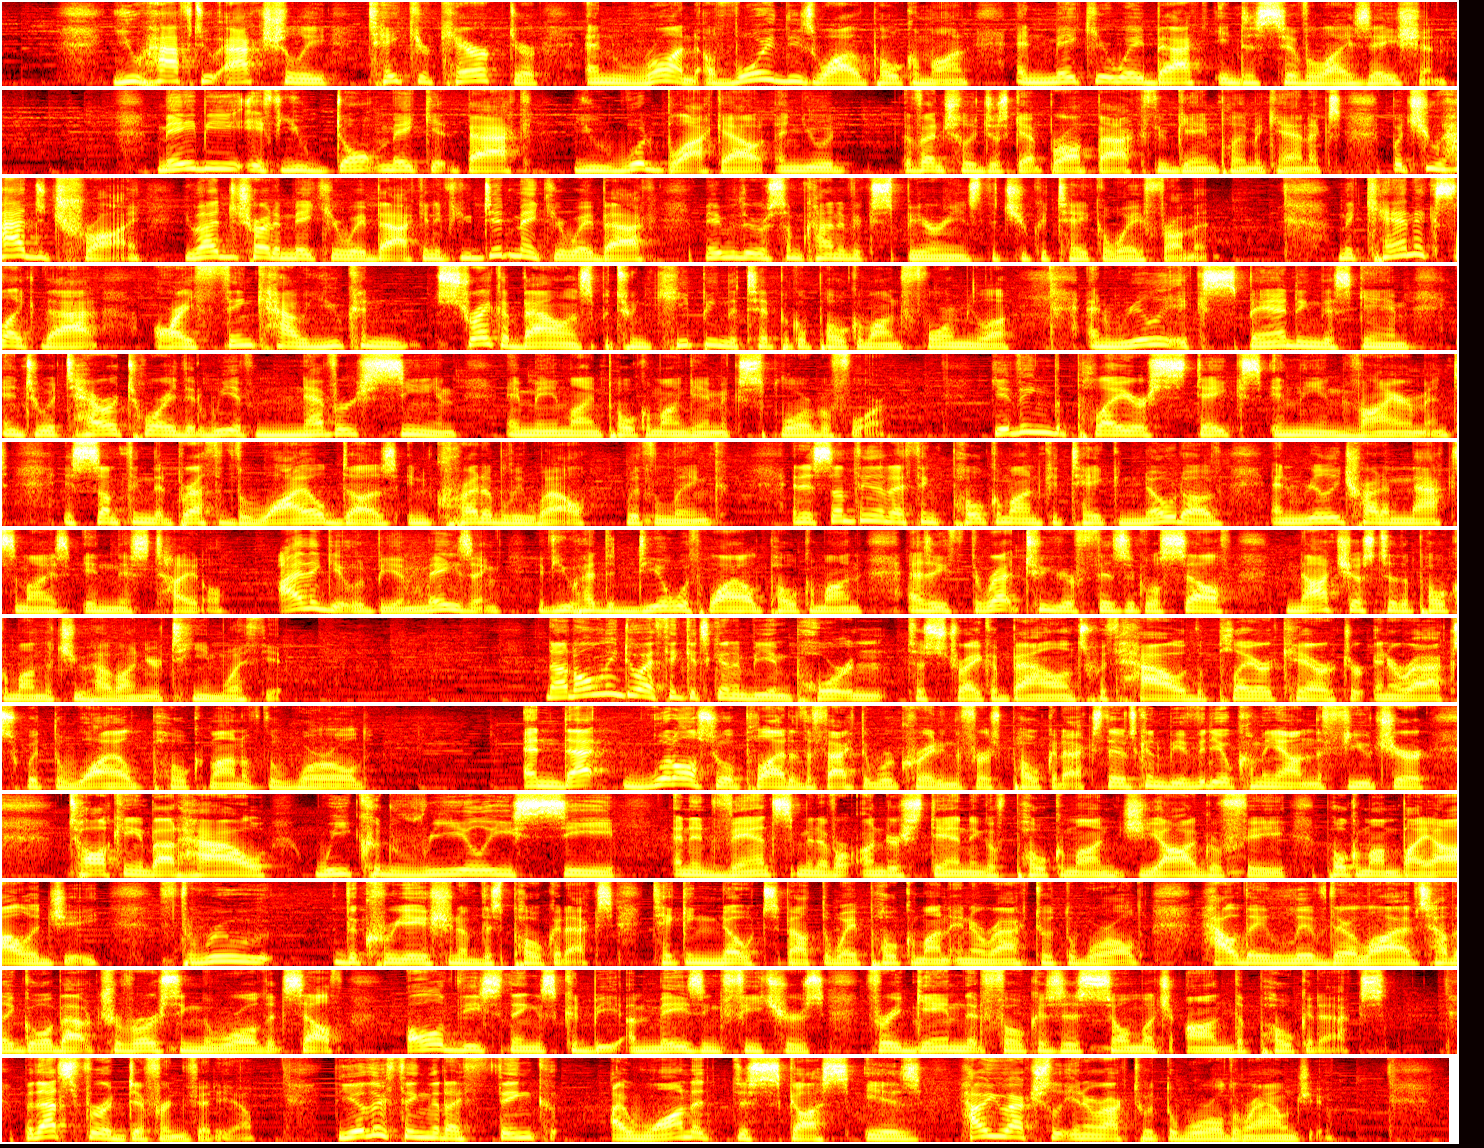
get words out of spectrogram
You have to actually take your character and run, avoid these wild Pokemon, and make your way back into civilization. Maybe if you don't make it back, you would black out and you would eventually just get brought back through gameplay mechanics. But you had to try. You had to try to make your way back. And if you did make your way back, maybe there was some kind of experience that you could take away from it. Mechanics like that are, I think, how you can strike a balance between keeping the typical Pokemon formula and really expanding this game into a territory that we have never seen a mainline Pokemon game explore before. Giving the player stakes in the environment is something that Breath of the Wild does incredibly well with Link, and it's something that I think Pokemon could take note of and really try to maximize in this title. I think it would be amazing if you had to deal with wild Pokemon as a threat to your physical self, not just to the Pokemon that you have on your team with you. Not only do I think it's going to be important to strike a balance with how the player character interacts with the wild Pokemon of the world, and that would also apply to the fact that we're creating the first Pokedex. There's going to be a video coming out in the future talking about how we could really see an advancement of our understanding of Pokemon geography, Pokemon biology through the creation of this Pokedex, taking notes about the way Pokemon interact with the world, how they live their lives, how they go about traversing the world itself. All of these things could be amazing features for a game that focuses so much on the Pokedex. But that's for a different video. The other thing that I think I want to discuss is how you actually interact with the world around you.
